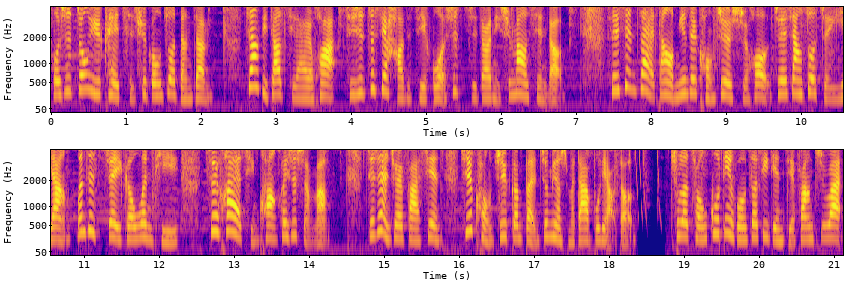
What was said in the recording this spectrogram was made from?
或是终于可以持续工作等等，这样比较起来的话，其实这些好的结果是值得你去冒险的。所以现在，当我面对恐惧的时候，就会像作者一样问自己这一个问题：最坏的情况会是什么？接着你就会发现，其实恐惧根本就没有什么大不了的。除了从固定的工作地点解放之外，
